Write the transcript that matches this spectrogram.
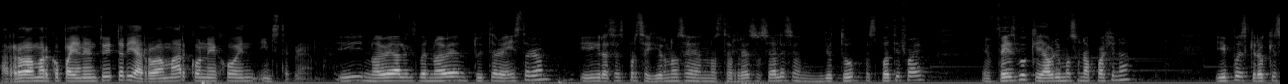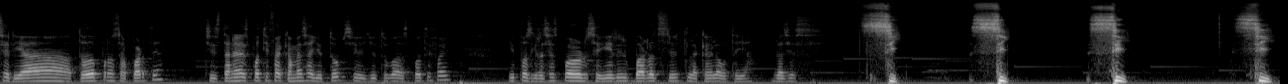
Arroba Marco Payán en Twitter y arroba Marconejo en Instagram. Y 9AlexB9 en Twitter e Instagram. Y gracias por seguirnos en nuestras redes sociales, en YouTube, Spotify, en Facebook, que ya abrimos una página. Y pues creo que sería todo por nuestra parte. Si están en Spotify, cámbiense a YouTube, si YouTube a Spotify. Y pues gracias por seguir Barrel Street, la calle de la botella. Gracias. Sí, sí, sí, sí.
